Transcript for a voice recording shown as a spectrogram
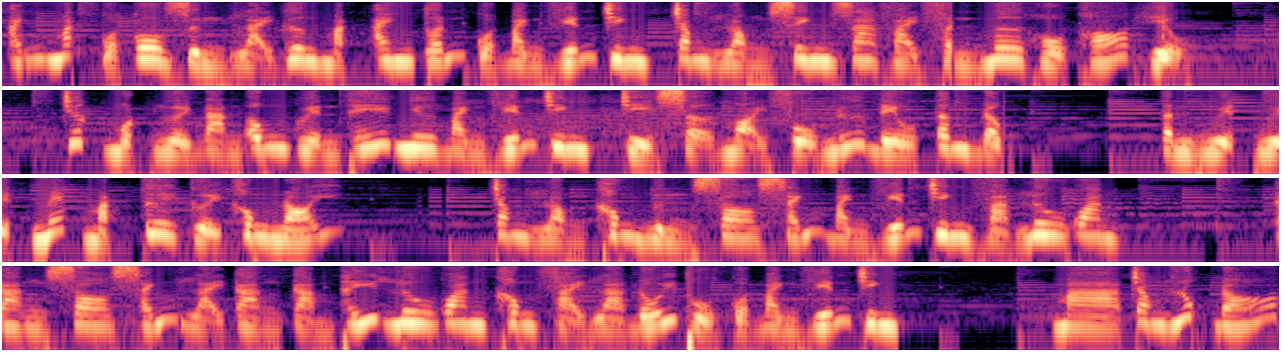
Ánh mắt của cô dừng lại gương mặt anh Tuấn của Bành Viễn Trinh trong lòng sinh ra vài phần mơ hồ khó hiểu. Trước một người đàn ông quyền thế như Bành Viễn Trinh chỉ sợ mọi phụ nữ đều tâm động. Tần Nguyệt Nguyệt nét mặt tươi cười không nói. Trong lòng không ngừng so sánh Bành Viễn Trinh và Lưu Quang. Càng so sánh lại càng cảm thấy Lưu Quang không phải là đối thủ của Bành Viễn Trinh. Mà trong lúc đó,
